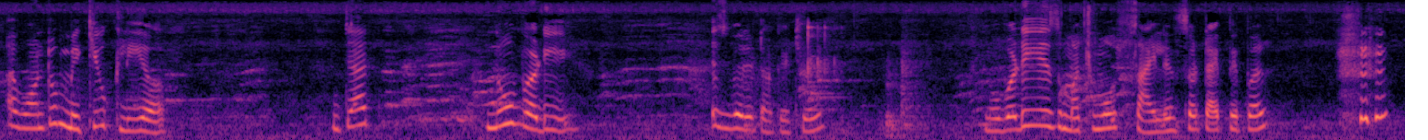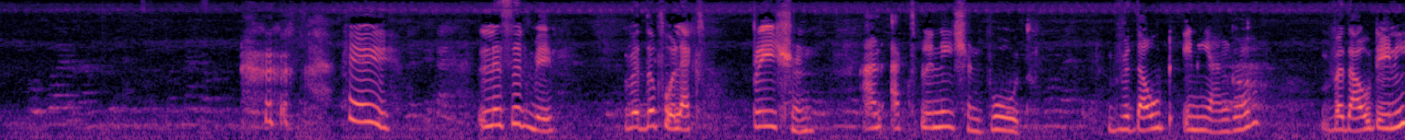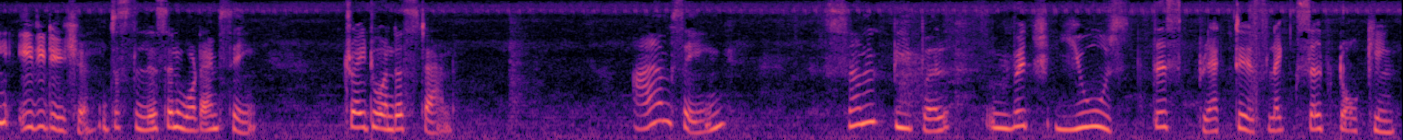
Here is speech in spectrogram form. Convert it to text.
I want to make you clear that nobody is very talkative. Nobody is much more silencer type people. Hey listen me with the full expression and explanation both without any anger without any irritation. Just listen what i'm saying. Try to understand. I am saying some people which use this practice like self talking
